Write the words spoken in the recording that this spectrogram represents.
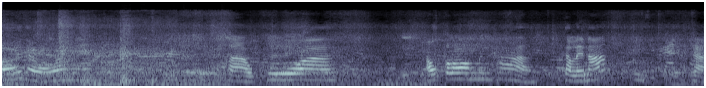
ร่อยแต่ว่าว่าข่าวครัวเอากลองหนึงค่ะกันเลยนะค่ะ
